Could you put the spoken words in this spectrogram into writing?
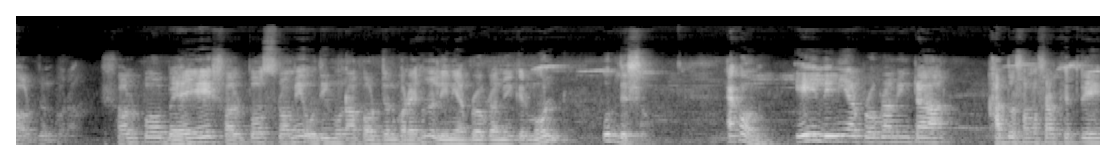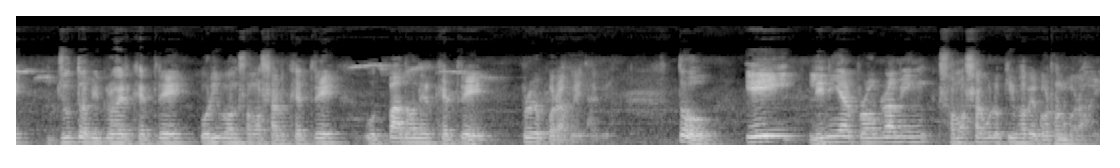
মুনাফা অর্জন করা। স্বল্প ব্যয়ে, স্বল্প শ্রমে অধিক মুনাফা অর্জন করাই হলো লিনিয়ার প্রোগ্রামিংয়ের মূল উদ্দেশ্য। এখন, এই লিনিয়ার প্রোগ্রামিংটা খাদ্য সমস্যার ক্ষেত্রে, যুদ্ধ বিগ্রহের ক্ষেত্রে, পরিবহন সমস্যার ক্ষেত্রে, উৎপাদনের ক্ষেত্রে প্রয়োগ করা হয়ে থাকে। তো, এই লিনিয়ার প্রোগ্রামিং সমস্যাগুলো কীভাবে গঠন করা হয়?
